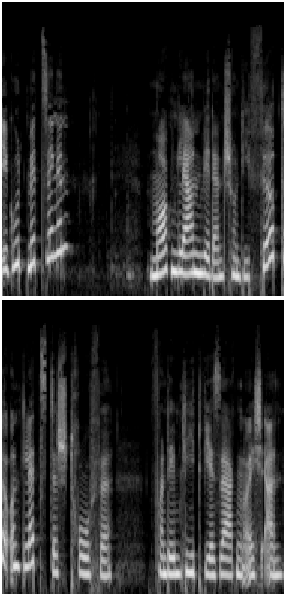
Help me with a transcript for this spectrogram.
Ihr gut mitsingen? Morgen lernen wir dann schon die vierte und letzte Strophe von dem Lied Wir sagen euch an.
